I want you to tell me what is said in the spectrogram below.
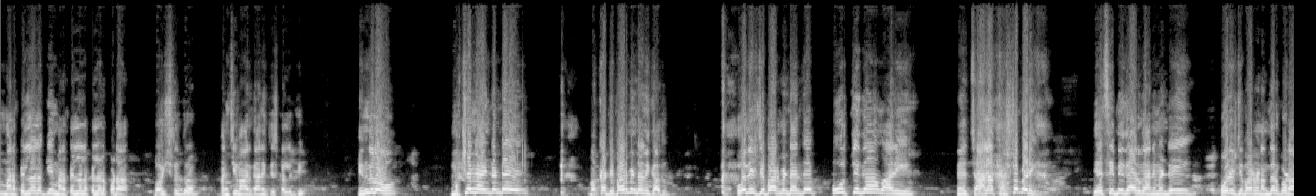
మన పిల్లలకి మన పిల్లల పిల్లలకు కూడా భవిష్యత్తులో మంచి మార్గానికి తీసుకెళ్ళింది ఇందులో ముఖ్యంగా ఏంటంటే ఒక్క డిపార్ట్మెంట్ అని కాదు పోలీస్ డిపార్ట్మెంట్ అయితే పూర్తిగా వారి చాలా కష్టపడి ఏసీబీ గారు కానివ్వండి పోలీస్ డిపార్ట్మెంట్ అందరూ కూడా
